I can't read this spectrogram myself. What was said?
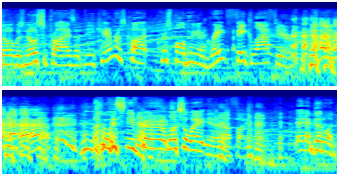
So it was no surprise that the cameras caught Chris Paul doing a great fake laugh here. when Steve Kerr looks away. Yeah, not funny. Yeah, yeah, good one.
